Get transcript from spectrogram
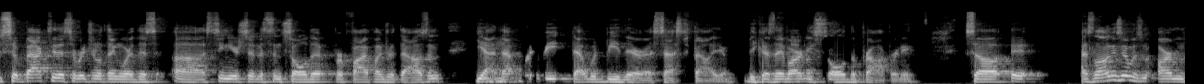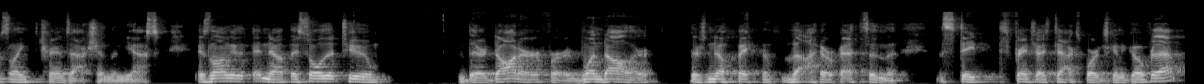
So back to this original thing where this uh, senior citizen sold it for five hundred thousand. Yeah, mm-hmm. that would be that would be their assessed value because they've already sold the property. So it, as long as it was an arm's length transaction, then yes. As long as now if they sold it to their daughter for one dollar, there's no way the IRS and the, the state franchise tax board is going to go for that.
